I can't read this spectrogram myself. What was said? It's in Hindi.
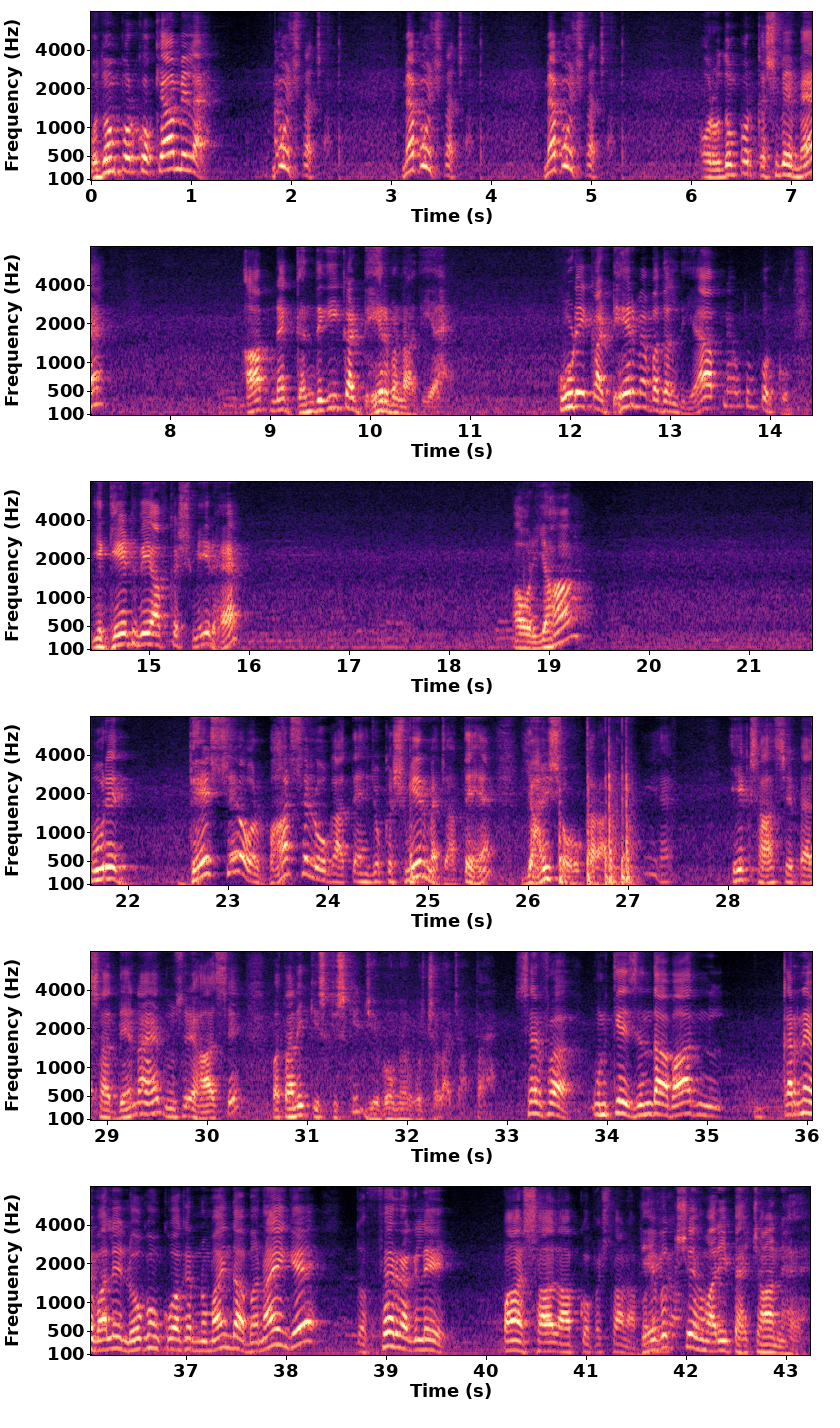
उधमपुर को क्या मिला है? मैं पूछना चाहता मैं पूछना चाहता मैं पूछना चाहता और उधमपुर कस्बे में आपने गंदगी का ढेर बना दिया है। कूड़े का ढेर में बदल दिया आपने उधमपुर को। ये गेटवे ऑफ़ कश्मीर है। और यहाँ पूरे देश से और बाहर से लोग आते हैं जो कश्मीर में जाते हैं, यहीं से होकर आते हैं। एक हाथ से पैसा देना है, दूसरे हाथ से पता नहीं किस किस की जेबों में वो चला जाता है। सिर्फ़ उनके जिंदाबाद करने वाले लोगों को अगर नुमाइंदा बनाएँगे तो फिर अगले पाँच साल आपको पछताना देवक से हमारी पहचान है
